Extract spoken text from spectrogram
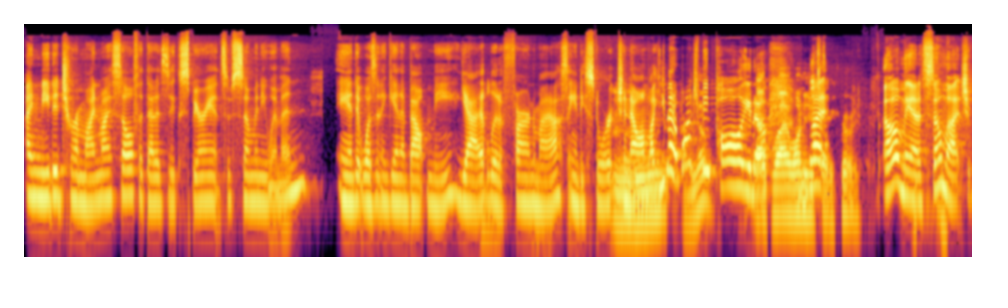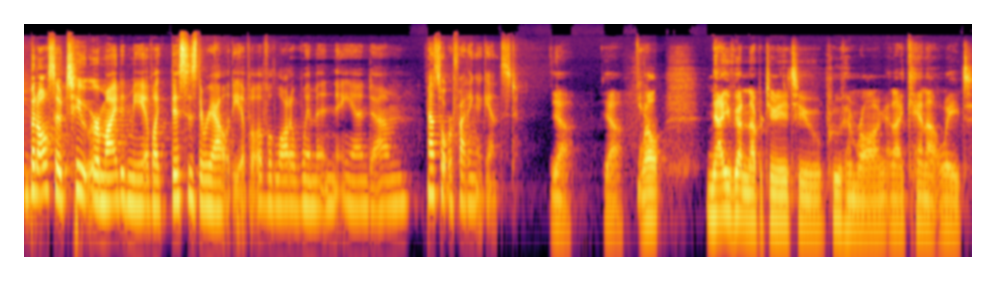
i needed to remind myself that that is the experience of so many women and it wasn't again about me yeah it lit a fire into my ass andy storch and now i'm like you better watch me paul you know That's why I wanted But- to tell the story. Oh man, it's so much. But also too, it reminded me of like this is the reality of, of a lot of women, and um, that's what we're fighting against. Yeah, yeah. Well, now you've got an opportunity to prove him wrong, and I cannot wait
